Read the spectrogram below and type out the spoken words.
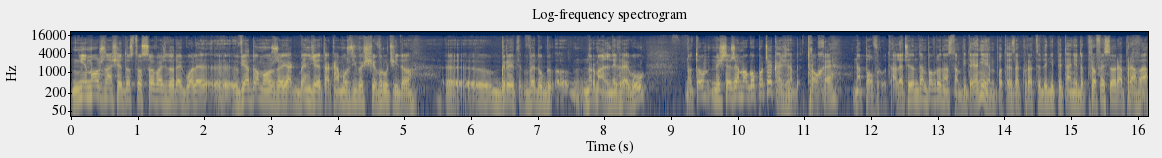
nie można się dostosować do reguł, ale e, wiadomo, że jak będzie taka możliwość się wróci do e, gry według normalnych reguł, no to myślę, że mogą poczekać trochę na powrót. Ale czy ten, ten powrót nastąpi, to ja nie wiem, bo to jest akurat wtedy nie pytanie do profesora prawa,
